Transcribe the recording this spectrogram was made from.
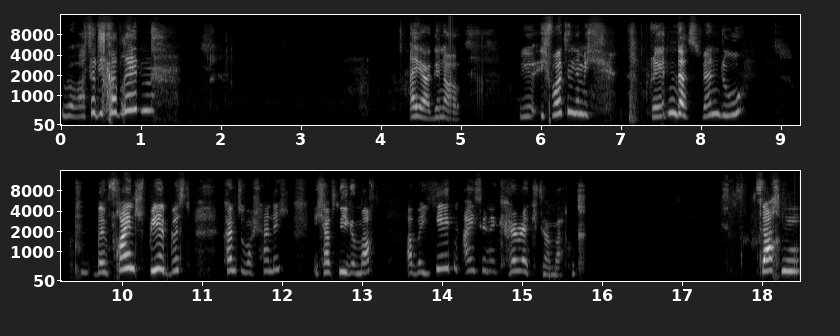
über was hätte ich gerade reden? Ah ja, genau. Ich wollte nämlich reden, dass wenn du beim freien Spiel bist, kannst du wahrscheinlich, ich habe es nie gemacht, aber jeden einzelnen Charakter machen. Sachen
